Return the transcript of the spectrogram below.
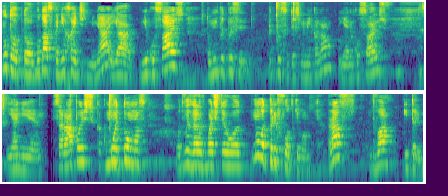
Ну, тобто, будь ласка, не хейтіть мене, я не кусаюсь, тому підписуйтесь, підписуйтесь на мій канал, я не кусаюсь, я не царапаюсь, як мой Томас. От ви зараз бачите, от, ну от три фотки вам. Раз, два і три.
